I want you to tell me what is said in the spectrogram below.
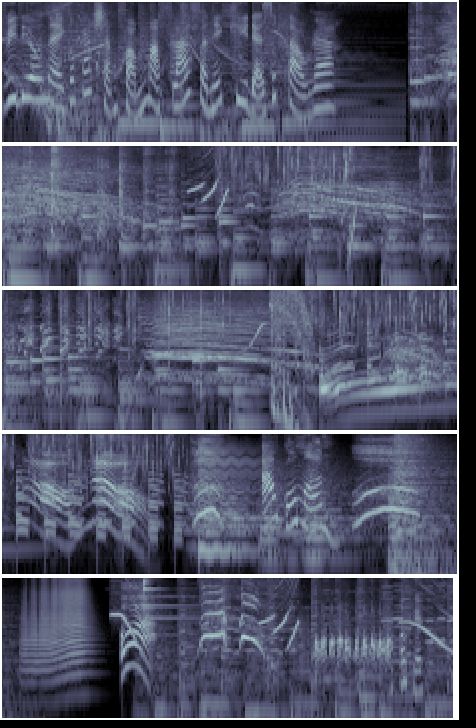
Video này có các sản phẩm mà Flash và Nicky đã giúp tạo ra. Oh no! Áo của mình Ủa Okay.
